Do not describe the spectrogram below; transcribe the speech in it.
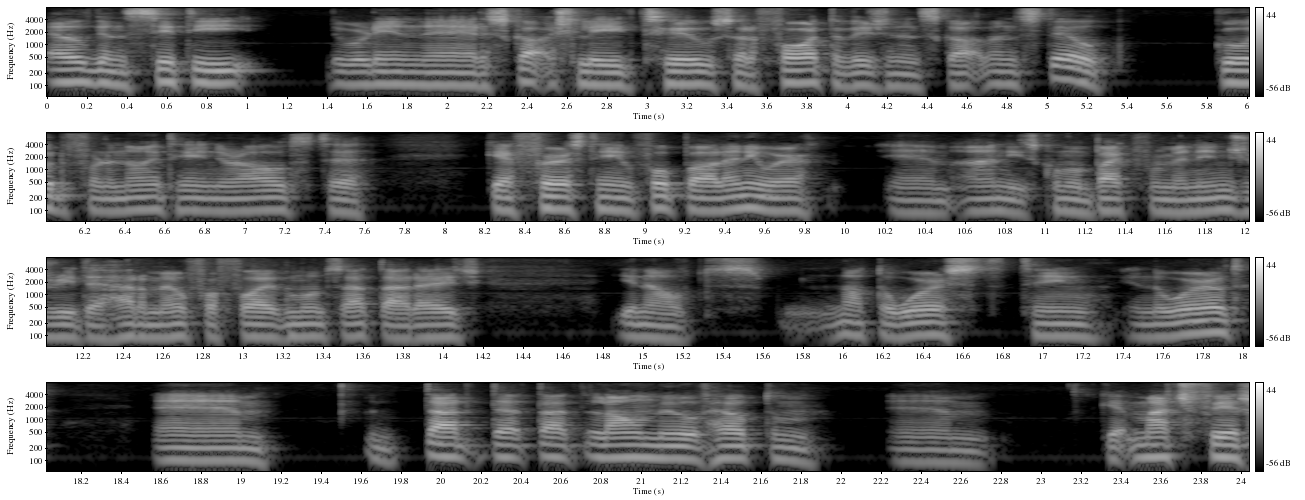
Elgin City, they were in uh, the Scottish League Two, so the fourth division in Scotland. Still good for the 19 year olds to get first team football anywhere. Um, and he's coming back from an injury that had him out for five months at that age. You know, it's not the worst thing in the world. Um, that that that loan move helped him um get match fit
